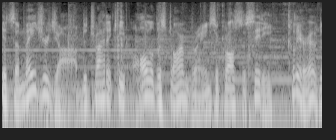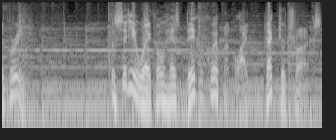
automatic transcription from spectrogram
It's a major job to try to keep all of the storm drains across the city clear of debris. The city of Waco has big equipment like Vactor trucks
